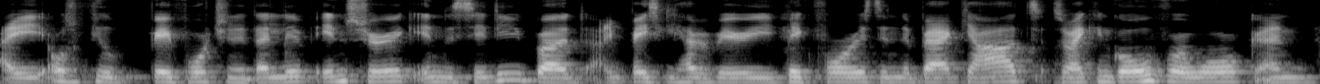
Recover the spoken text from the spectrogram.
I also feel very fortunate fortunate. I live in Zurich in the city, but I basically have a very big forest in the backyard. So I can go for a walk. And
